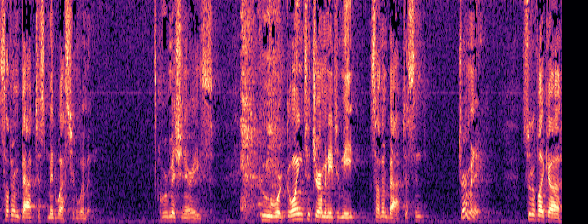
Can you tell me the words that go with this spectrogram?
Southern Baptist Midwestern women who were missionaries who were going to Germany to meet Southern Baptists in Germany. Sort of like a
